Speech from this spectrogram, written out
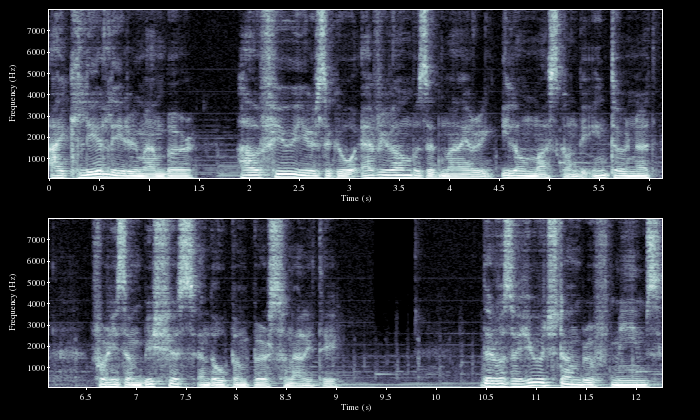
I clearly remember how a few years ago everyone was admiring Elon Musk on the internet for his ambitious and open personality. There was a huge number of memes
